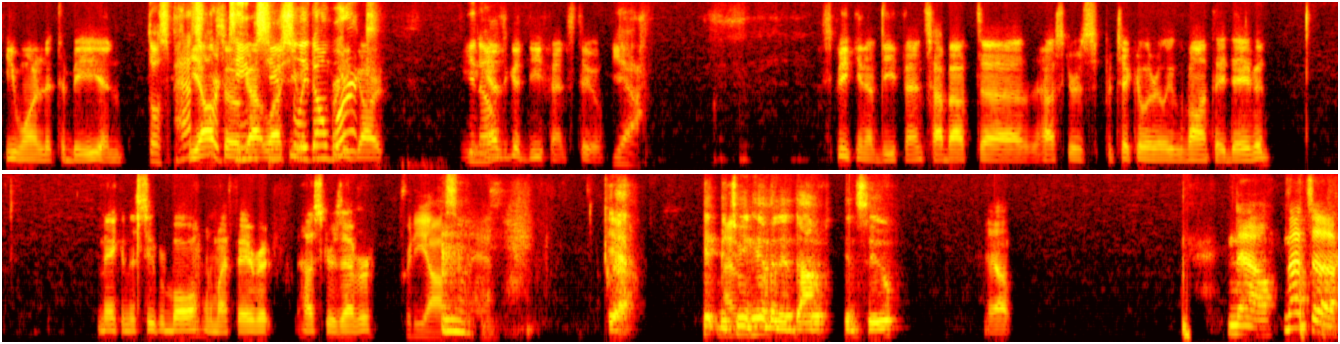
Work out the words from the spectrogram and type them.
he wanted it to be. And Those passport teams usually don't work. guard- you he know? He has a good defense too. Yeah. Speaking of defense, how about uh, the Huskers, particularly Lavonte David, making the Super Bowl? One of my favorite Huskers ever. Pretty awesome, man. Yeah. Hit between him and Ndamukong Suh. Yeah, Now, not to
